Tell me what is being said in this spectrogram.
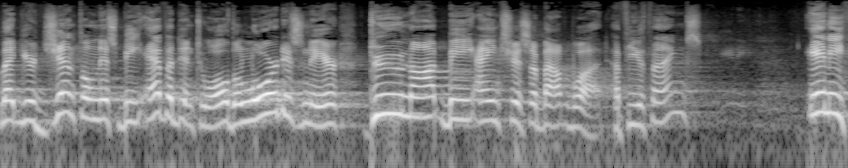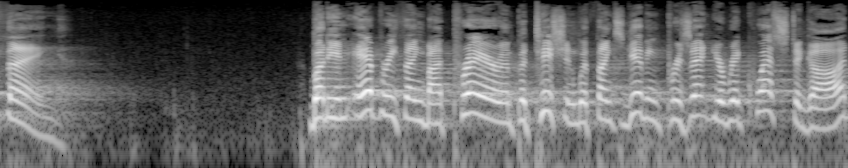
Let your gentleness be evident to all. The Lord is near. Do not be anxious about what? A few things? Anything. But in everything, by prayer and petition with thanksgiving, present your requests to God,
